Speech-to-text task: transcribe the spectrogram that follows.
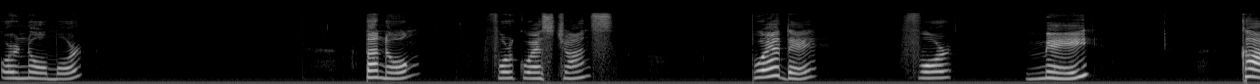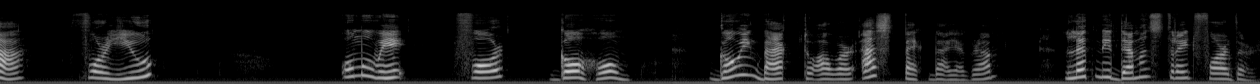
or no more. Tanong for questions puede for may, ka for you, umuwi for go home. Going back to our aspect diagram, let me demonstrate further.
